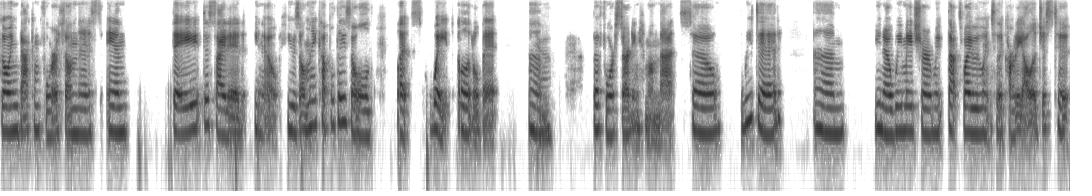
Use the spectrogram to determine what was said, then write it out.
going back and forth on this and they decided you know he was only a couple days old let's wait a little bit um, yeah. before starting him on that. So we did um, you know we made sure we, that's why we went to the cardiologist to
